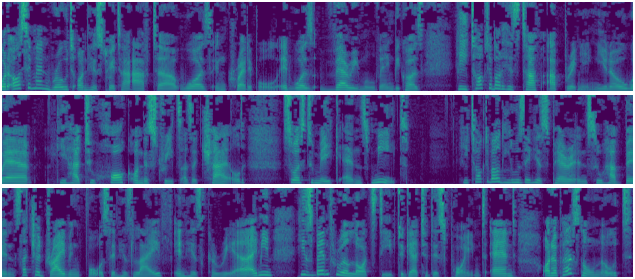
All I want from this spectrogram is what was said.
what Osimhen wrote on his Twitter after was incredible. It was very moving because he talked about his tough upbringing, you know, where he had to hawk on the streets as a child so as to make ends meet. He talked about losing his parents who have been such a driving force in his life, in his career. I mean, he's been through a lot, Steve, to get to this point. And on a personal note,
